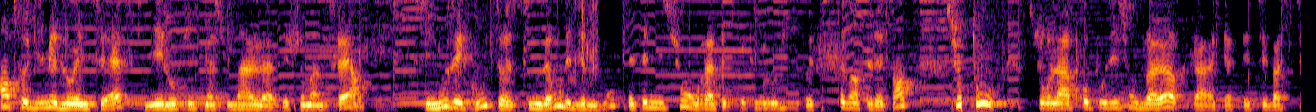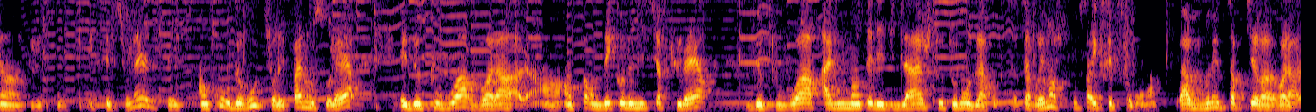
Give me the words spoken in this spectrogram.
entre guillemets, de l'ONCF, qui est l'Office national des chemins de fer, s'ils nous écoutent, si nous avons des dirigeants, cette émission, voilà, cette technologie peut être très intéressante, surtout sur la proposition de valeur qu'a fait Sébastien, que je trouve exceptionnelle, c'est en cours de route sur les panneaux solaires et de pouvoir, voilà, en, forme d'économie circulaire, de pouvoir alimenter les villages tout au long de la route. Ça, vraiment, je trouve ça exceptionnel. Hein. Là, vous venez de sortir, euh, voilà,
